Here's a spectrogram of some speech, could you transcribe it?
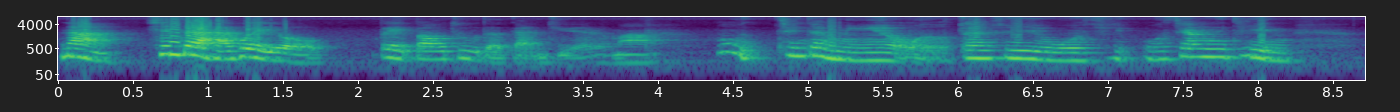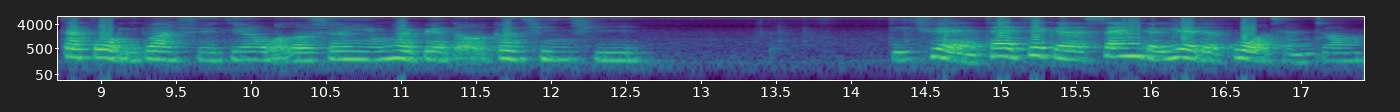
那现在还会有被包住的感觉了吗？嗯，现在没有了，但是我我相信，再过一段时间，我的声音会变得更清晰。的确，在这个三个月的过程中，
